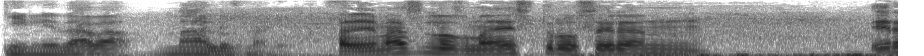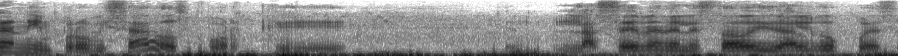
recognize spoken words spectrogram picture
quien le daba malos manejos. Además los maestros eran eran improvisados porque la SEB en el estado de Hidalgo pues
